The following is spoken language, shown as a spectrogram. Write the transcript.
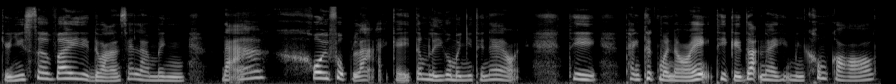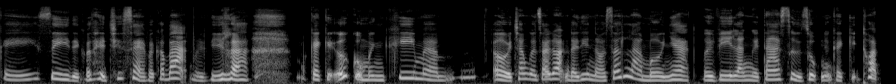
kiểu như survey thì đoán xem là mình đã khôi phục lại cái tâm lý của mình như thế nào ấy. thì thành thực mà nói ấy, thì cái đoạn này thì mình không có cái gì để có thể chia sẻ với các bạn bởi vì là cái ký ức của mình khi mà ở trong cái giai đoạn đấy thì nó rất là mờ nhạt bởi vì là người ta sử dụng những cái kỹ thuật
